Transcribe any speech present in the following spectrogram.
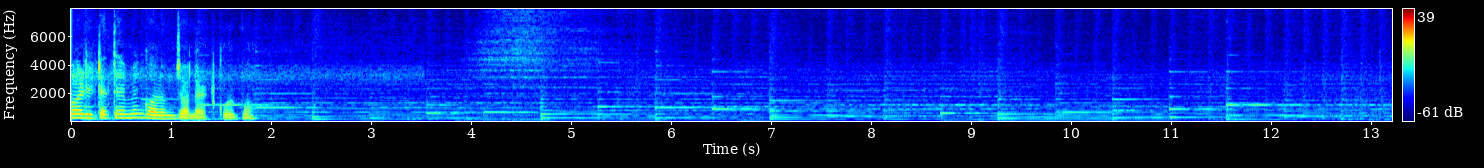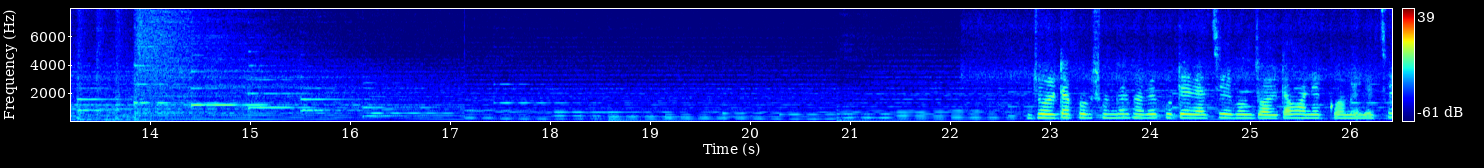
পর এটাতে আমি গরম জল অ্যাড করব। ঝোলটা খুব সুন্দরভাবে ফুটে গেছে এবং জলটাও অনেক কমে গেছে।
